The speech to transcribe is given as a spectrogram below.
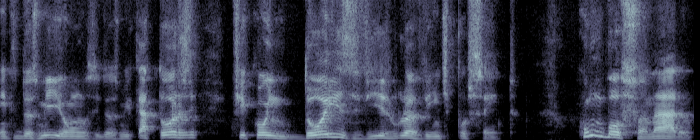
entre 2011 e 2014 ficou em 2,20%. Com Bolsonaro,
